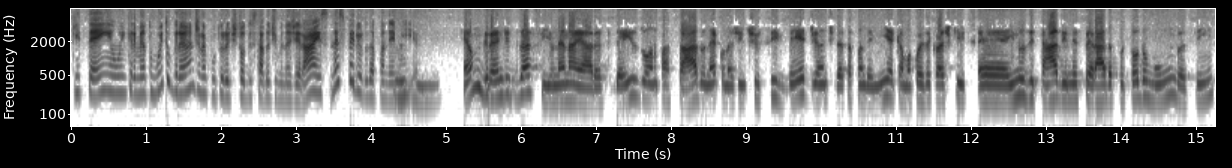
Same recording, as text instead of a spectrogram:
que tem um incremento muito grande na cultura de todo o estado de Minas Gerais nesse período da pandemia? Uhum. É um grande desafio, né, Nayara? Desde o ano passado, né, quando a gente se vê diante dessa pandemia, que é uma coisa que eu acho que é inusitada inesperada por todo mundo, assim,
